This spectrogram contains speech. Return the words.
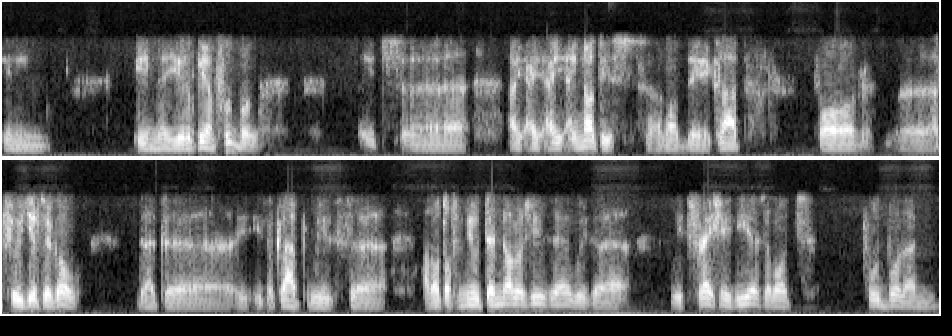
in in European football. It's uh, I, I, I noticed about the club for uh, a few years ago that uh, it's a club with uh, a lot of new technologies, uh, with uh, with fresh ideas about football and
